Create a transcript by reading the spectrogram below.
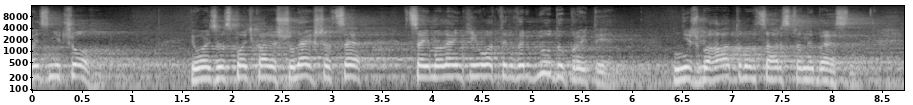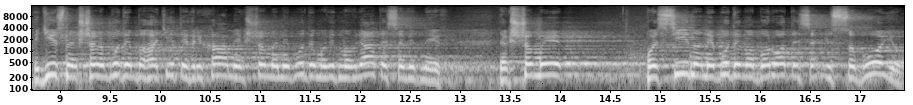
без нічого. І ось Господь каже, що легше це, цей маленький отвір верблюду пройти, ніж багатому в Царство Небесне. І дійсно, якщо ми будемо багатіти гріхами, якщо ми не будемо відмовлятися від них, якщо ми постійно не будемо боротися із собою,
